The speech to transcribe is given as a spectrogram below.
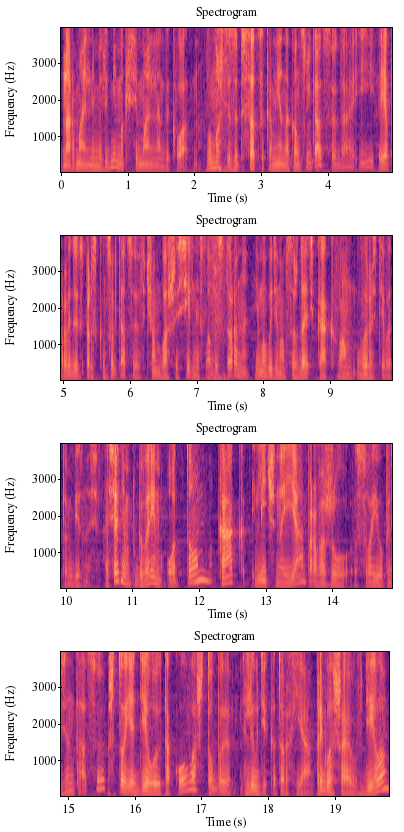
нормальными людьми максимально адекватно, вы можете записаться ко мне на консультацию, да, и я проведу экспресс-консультацию, в чем ваши сильные и слабые стороны, и мы будем обсуждать, как вам вырасти в этом бизнесе. А сегодня мы поговорим о том, как лично я провожу свою презентацию, что я делаю такого, чтобы люди, которых я приглашаю в дело,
